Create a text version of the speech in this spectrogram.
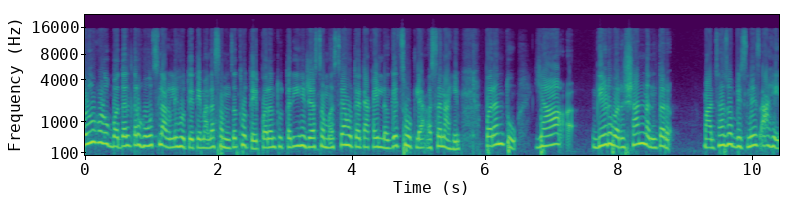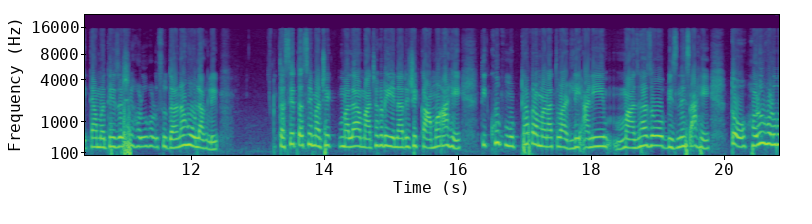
हळूहळू बदल तर होऊच लागले होते ते मला समजत होते परंतु तरीही ज्या समस्या होत्या त्या काही लगेच सुटल्या असं नाही. परंतु ह्या दीड वर्षांनंतर माझा जो बिझनेस आहे त्यामध्ये जशी हळूहळू सुधारणा होऊ लागली तसे तसे माझे मला माझ्याकडे येणारी जी कामं आहे ती खूप मोठ्या प्रमाणात वाढली आणि माझा जो बिझनेस आहे तो हळूहळू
